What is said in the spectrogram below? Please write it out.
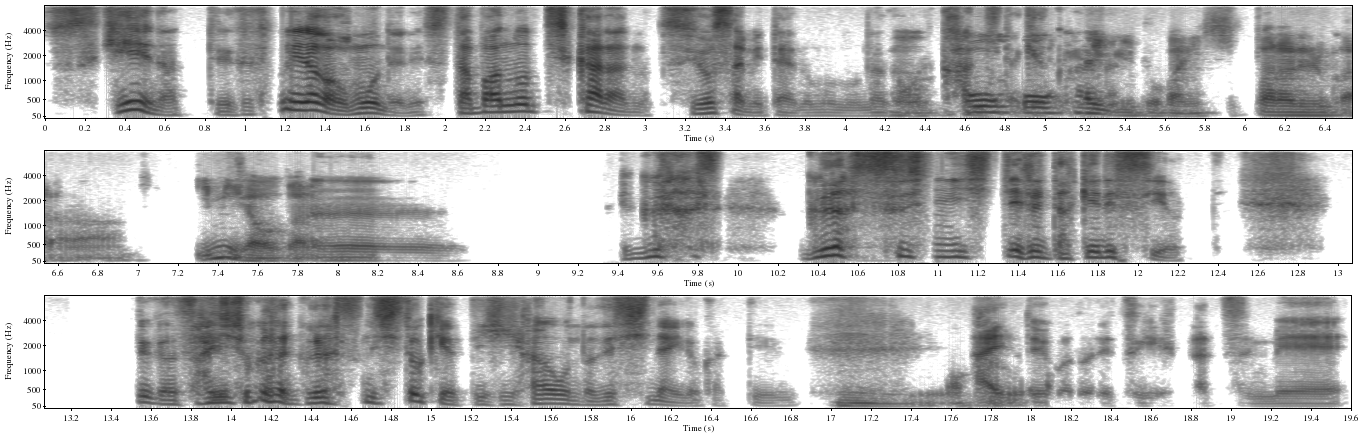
すげえなって、逆にだから思うんだよね。スタバの力の強さみたいなものをなんか俺感じたけど。会議とかに引っ張られるからな。意味がわからない。うん。グラス、グラスにしてるだけですよって。ていうか、最初からグラスにしとけよって批判をなぜしないのかっていう。うはい、るということで次2つ目。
